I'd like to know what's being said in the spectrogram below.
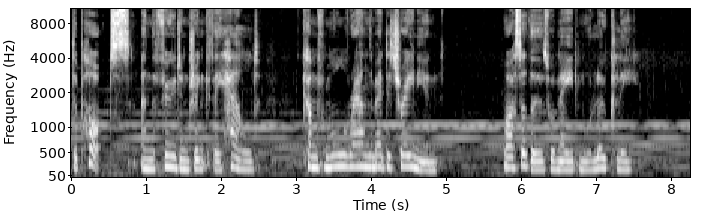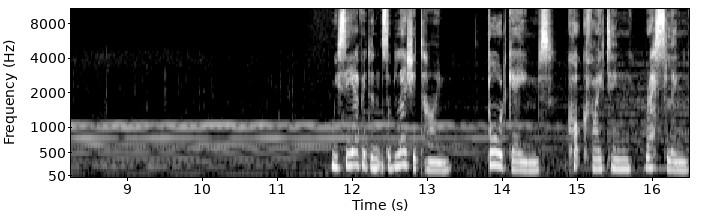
The pots and the food and drink they held come from all round the Mediterranean, whilst others were made more locally. We see evidence of leisure time, board games, cockfighting, wrestling,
